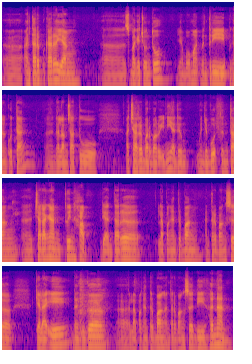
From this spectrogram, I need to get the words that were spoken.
Uh, antara perkara yang sebagai contoh Yang Berhormat Menteri Pengangkutan dalam satu acara baru-baru ini ada menyebut tentang uh, cadangan Twin Hub di antara lapangan terbang antarabangsa KLIA dan juga uh, lapangan terbang antarabangsa di Henan.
